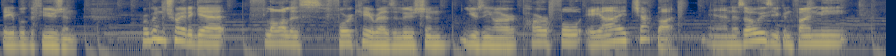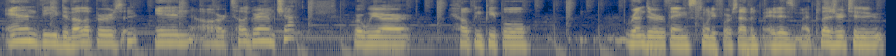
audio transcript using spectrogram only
Stable Diffusion. We're going to try to get flawless 4K resolution using our powerful AI chatbot. And as always, you can find me and the developers in our Telegram chat where we are helping people render things 24 7. It is my pleasure to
